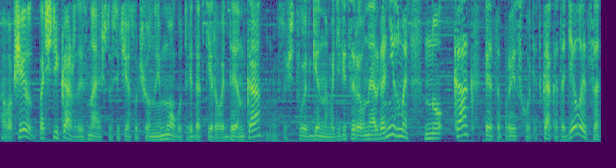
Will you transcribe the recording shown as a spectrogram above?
А вообще, почти каждый знает, что сейчас ученые могут редактировать ДНК, существуют генно-модифицированные организмы, но как это происходит, как это делается,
